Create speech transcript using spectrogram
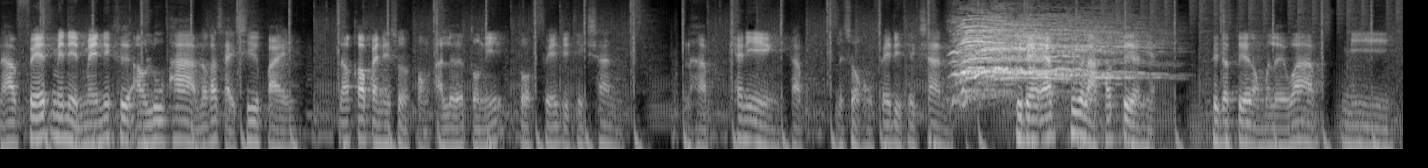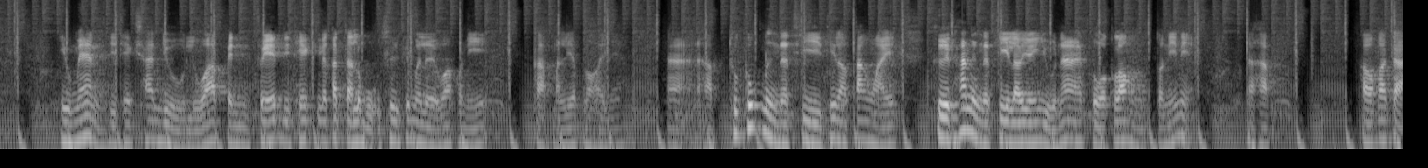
นะครับ Face Management นี่คือเอารูปภาพแล้วก็ใส่ชื่อไป แล้วก็ไปในส่วนของ Alert ตรงนี้ตัว Face Detection นะครับ แค่นี้เองครับ ในส่วนของ Face Detection คือในแอปที่เวลาเขาเตือนเนี่ย คือจะเตือนออกมาเลยว่ามี Human Detection อยู่ หรือว่าเป็น Face Detect แล้วก็จะระบุชื่อขึ้นมาเลยว่าคนนี้กลับมาเรียบร้อยแล้วอ่านะครับทุกๆ 1 นาทีที่เราตั้งไว้ คือถ้า 1 นาทีเรายังอยู่หน้าตัวกล้องตัวนี้เนี่ยนะครับเขาก็จะ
